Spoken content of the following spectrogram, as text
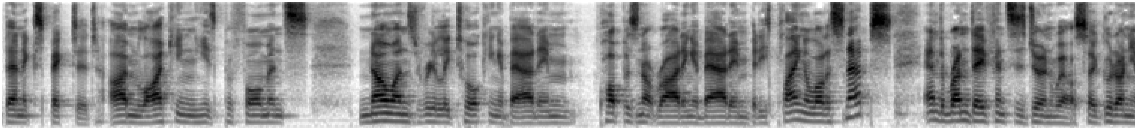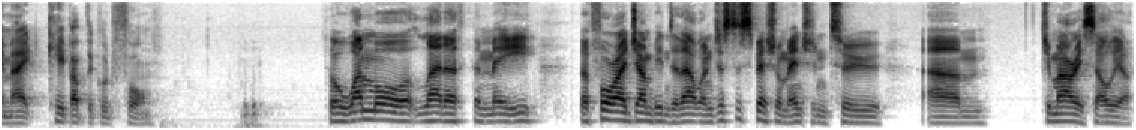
than expected. I'm liking his performance. No one's really talking about him. Popper's not writing about him, but he's playing a lot of snaps, and the run defense is doing well. So good on you, mate. Keep up the good form. Well, one more ladder for me before I jump into that one. Just a special mention to um, Jamaree Salyer.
